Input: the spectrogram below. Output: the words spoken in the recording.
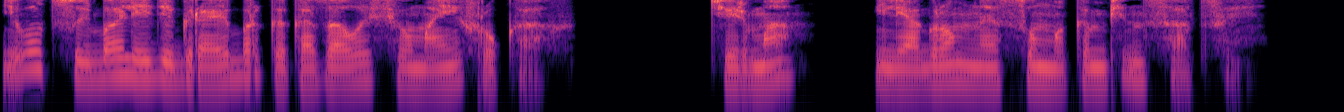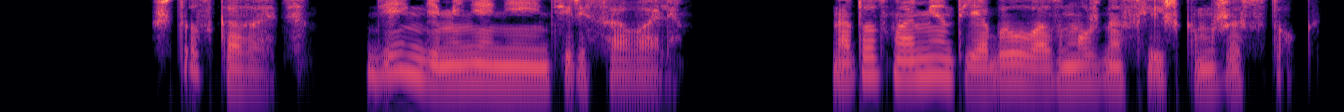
И вот судьба леди Грайберг оказалась в моих руках. Тюрьма или огромная сумма компенсации. Что сказать? Деньги меня не интересовали. На тот момент я был, возможно, слишком жесток.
